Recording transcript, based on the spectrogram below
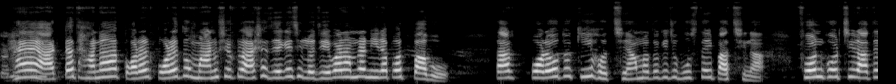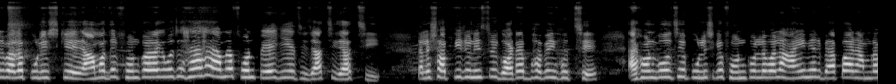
তাহলে হ্যাঁ আটটা থানা করার পরে তো মানুষ একটু আশা জেগেছিল যে এবার আমরা নিরাপদ পাবো। তারপরেও তো কি হচ্ছে? আমরা তো কিছু বুঝতেই পারছি না। ফোন করছি রাতের বেলা পুলিশকে। আমাদের ফোন করার আগে বলছে হ্যাঁ হ্যাঁ আমরা ফোন পেয়ে গিয়েছি, যাচ্ছি যাচ্ছি। তাহলে সব কিছু নিশ্চয়ই গটাপভাবেই হচ্ছে। এখন বলছে পুলিশকে ফোন করলে বলে, আইনের ব্যাপার, আমরা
